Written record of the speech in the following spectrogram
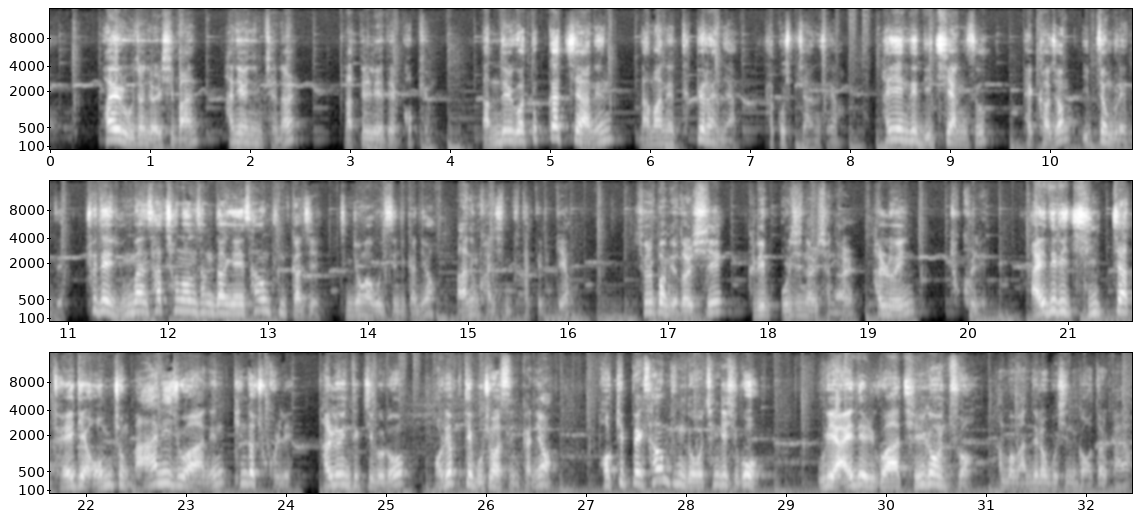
화요일 오전 10시 반 한희연님 채널 라뜰리에 대 퍼퓸. 남들과 똑같지 않은 나만의 특별한 향 갖고 싶지 않으세요? 하이엔드 니치 향수 백화점 입점 브랜드 최대 6만 4천 원 상당의 상품까지 증정하고 있으니까요. 많은 관심 부탁드릴게요. 수요일 밤 8시 그립 오리지널 채널 할로윈 초콜릿. 아이들이 진짜 되게 엄청 많이 좋아하는 킨더 초콜릿. 할로윈 특집으로 어렵게 모셔왔으니까요 버킷백 사은품도 챙기시고 우리 아이들과 즐거운 추억 한번 만들어 보시는 거 어떨까요?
